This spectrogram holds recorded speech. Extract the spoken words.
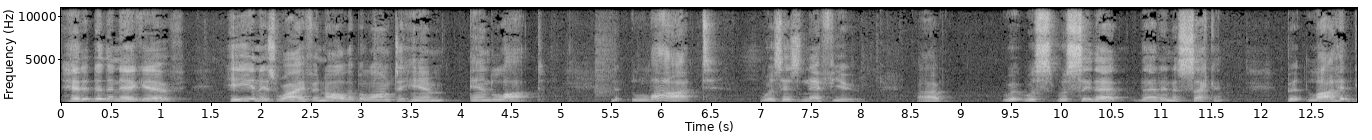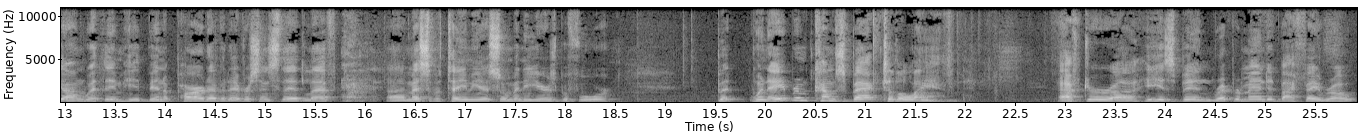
headed to the Negev, he and his wife and all that belonged to him, and Lot. Lot was his nephew. Uh, we'll, we'll, see that, that in a second. But Lot had gone with him. He had been a part of it ever since they had left uh, Mesopotamia so many years before. But when Abram comes back to the land, after uh, he has been reprimanded by Pharaoh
